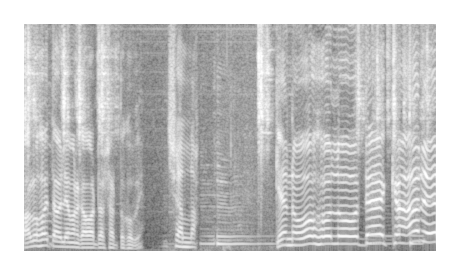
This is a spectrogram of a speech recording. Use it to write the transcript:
ভালো হয় তাহলে আমার গাওয়াটা সার্থক হবে। ইনশাল্লাহ কেন হলো দেখা রে?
